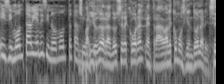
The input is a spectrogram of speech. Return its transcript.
y si monta bien y si no monta Los también. parques de Orlando se le cobran, la entrada vale como 100 dólares. Sí,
